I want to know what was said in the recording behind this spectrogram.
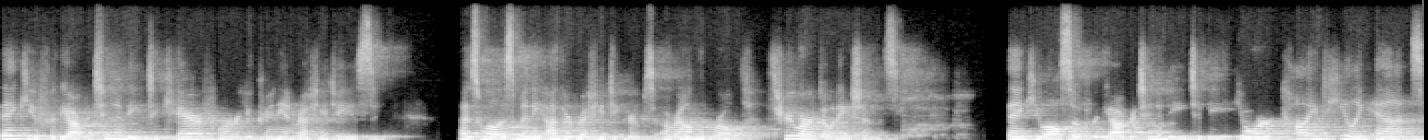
Thank you for the opportunity to care for Ukrainian refugees, as well as many other refugee groups around the world through our donations. Thank you also for the opportunity to be your kind healing hands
